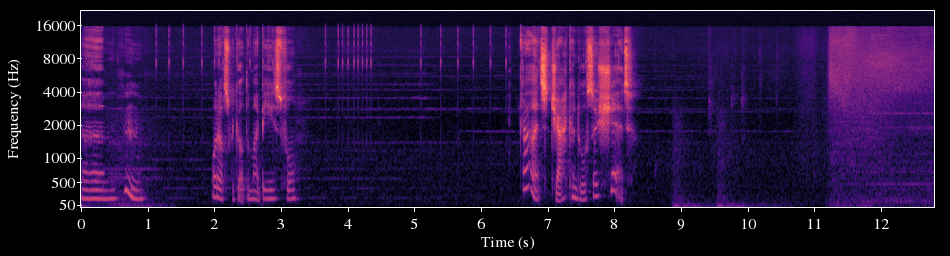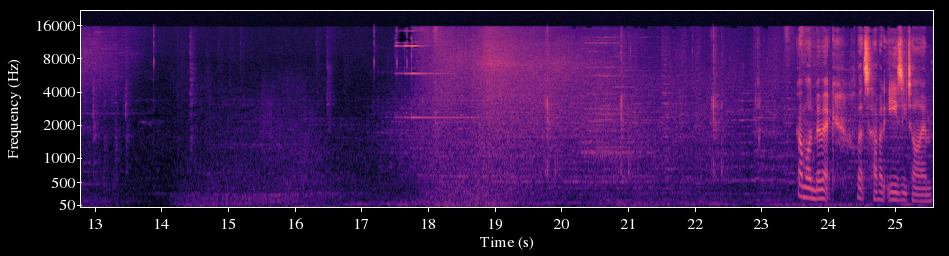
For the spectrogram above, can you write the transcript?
Um, hmm. What else we got that might be useful? Ah, it's Jack and also shit. Come on, Mimic. Let's have an easy time.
